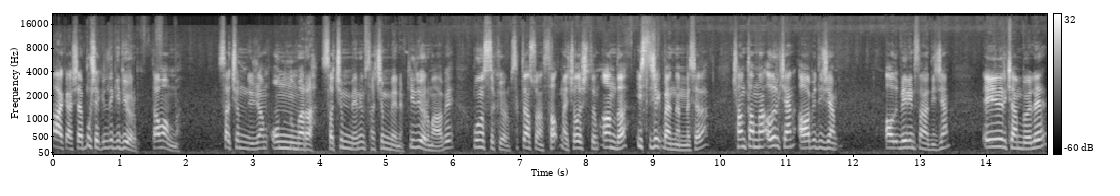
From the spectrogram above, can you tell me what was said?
Arkadaşlar bu şekilde gidiyorum. Tamam mı? Saçım diyeceğim 10 numara. Saçım benim, saçım benim. Gidiyorum abi. Bunu sıkıyorum. Sıktıktan sonra satmaya çalıştığım anda isteyecek benden mesela. Çantamdan alırken abi diyeceğim al vereyim sana diyeceğim. Eğilirken böyle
